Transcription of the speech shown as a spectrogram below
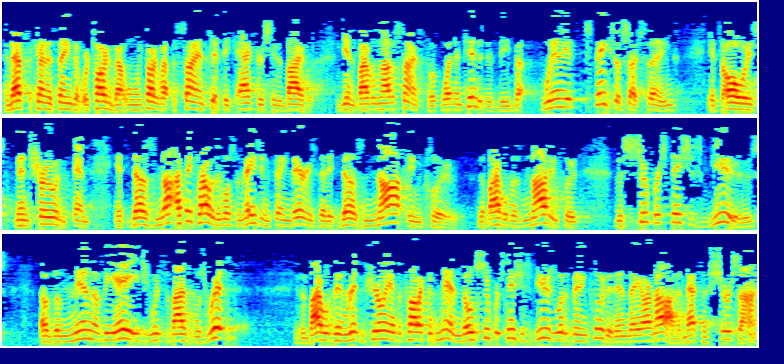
And that's the kind of thing that we're talking about when we talk about the scientific accuracy of the Bible. Again, the Bible is not a science book, wasn't intended to be, but when it speaks of such things, it's always been true, and, and it does not, I think probably the most amazing thing there is that it does not include, the Bible does not include the superstitious views of the men of the age in which the Bible was written. If the Bible had been written purely as a product of men, those superstitious views would have been included, and they are not. And that's a sure sign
